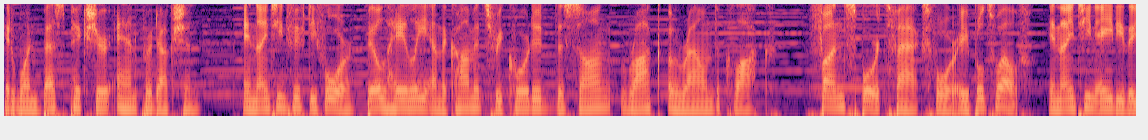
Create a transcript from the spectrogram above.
It won Best Picture and Production. In 1954, Bill Haley and the Comets recorded the song Rock Around the Clock. Fun sports facts for April 12. In 1980, the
